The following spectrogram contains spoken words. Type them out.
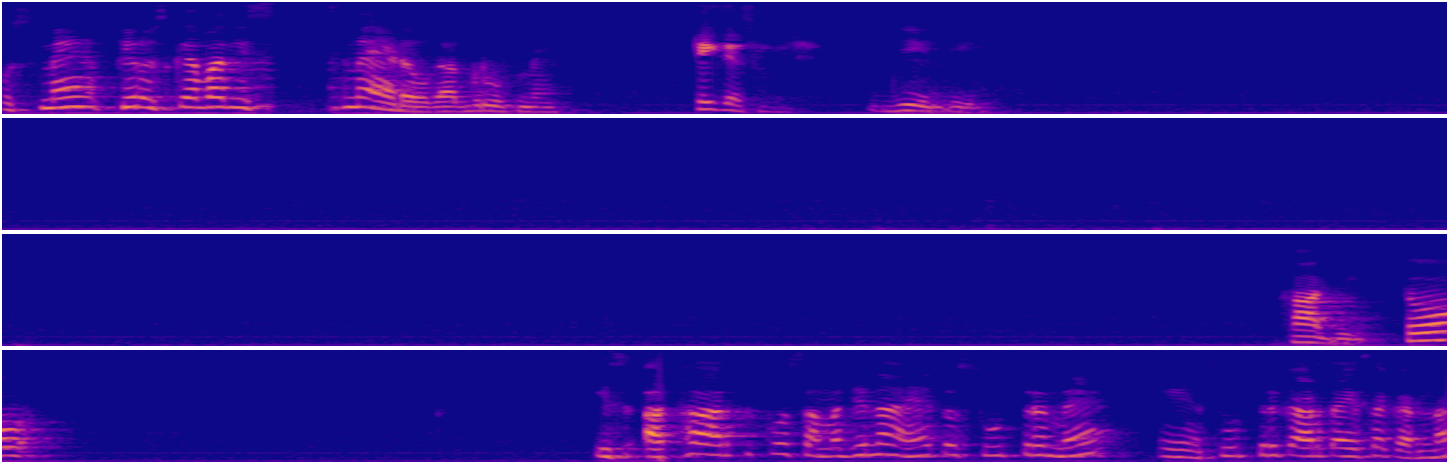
उसमें फिर उसके बाद इसमें ऐड होगा ग्रुप में। ठीक है स्वामी जी जी। हाँ जी तो इस अथ अर्थ को समझना है तो सूत्र में सूत्र का अर्थ ऐसा करना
